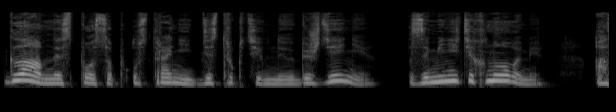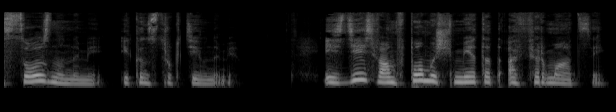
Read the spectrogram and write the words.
Главный способ устранить деструктивные убеждения — заменить их новыми, осознанными и конструктивными. И здесь вам в помощь метод аффирмаций.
